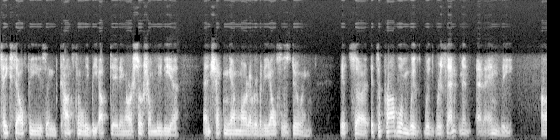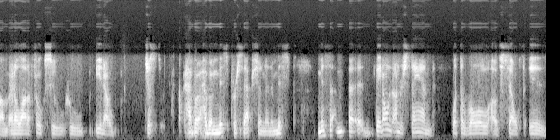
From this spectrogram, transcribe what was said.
take selfies and constantly be updating our social media and checking on what everybody else is doing. It's uh, it's a problem with with resentment and envy, um, and a lot of folks who who you know just have a have a misperception and a mis mis uh, they don't understand what the role of self is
